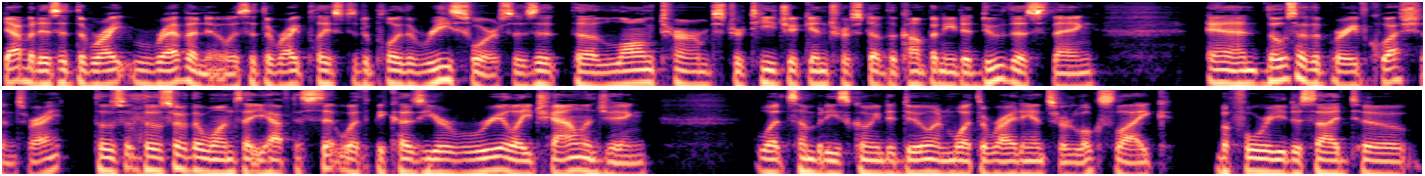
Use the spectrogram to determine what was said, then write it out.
yeah, but is it the right revenue? Is it the right place to deploy the resource? Is it the long term strategic interest of the company to do this thing? And those are the brave questions, right? Those those are the ones that you have to sit with because you're really challenging what somebody's going to do and what the right answer looks like before you decide to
